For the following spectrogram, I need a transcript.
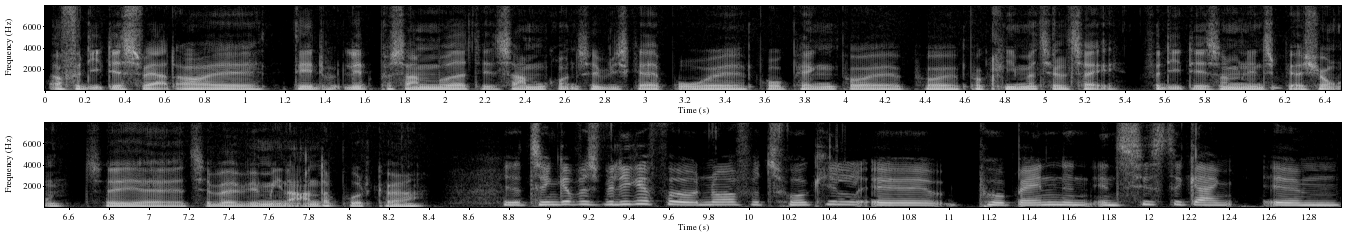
og fordi det er svært, og øh, det er lidt på samme måde, at det er samme grund til, at vi skal bruge, øh, bruge penge på, øh, på, på klimatiltag, fordi det er som en inspiration til, øh, til hvad vi mener, andre burde gøre. Jeg tænker, hvis vi lige kan få når at få Torkild øh, på banen en, en sidste gang, øh,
